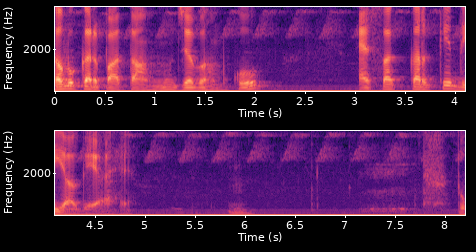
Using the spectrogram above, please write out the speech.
तब कर पाता हूँ जब हमको ऐसा करके दिया गया है। तो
